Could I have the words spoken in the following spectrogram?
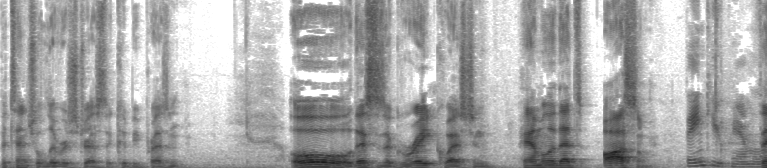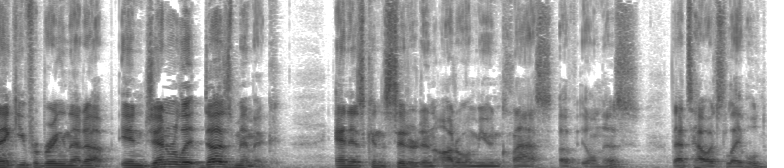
potential liver stress that could be present. Oh, this is a great question, Pamela. That's awesome. thank you pamela Thank you for bringing that up. In general, it does mimic and is considered an autoimmune class of illness. That's how it's labeled.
